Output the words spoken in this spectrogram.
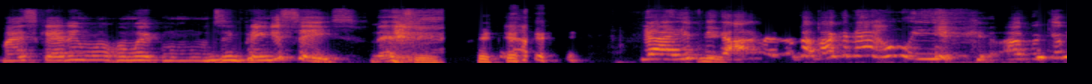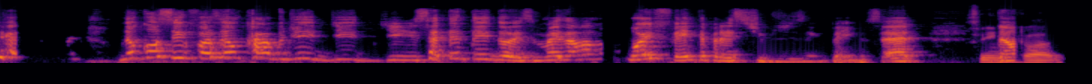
mas querem um, um, um desempenho de seis, né? e aí fica, ah, mas essa máquina é ruim, ah, porque eu quero, não consigo fazer um cabo de, de, de 72, mas ela não foi feita para esse tipo de desempenho, certo? Sim, então, claro.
